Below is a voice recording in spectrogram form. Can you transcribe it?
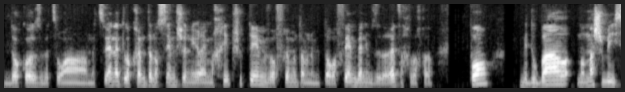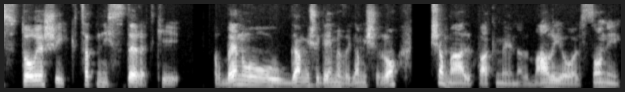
דוקוז בצורה מצוינת, לוקחים את הנושאים שנראים הכי פשוטים והופכים אותם למטורפים, בין אם זה רצח וכדומה. פה מדובר ממש בהיסטוריה שהיא קצת נסתרת, כי הרבנו, גם מי שגיימר וגם מי שלא, שמע על פאקמן, על מריו, על סוניק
